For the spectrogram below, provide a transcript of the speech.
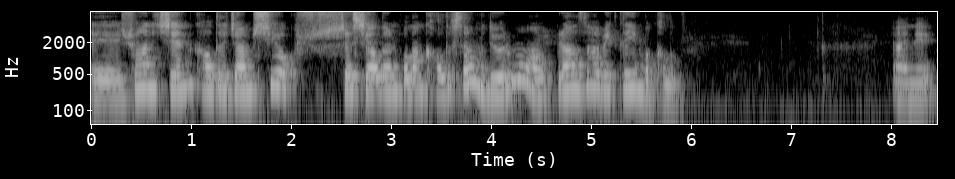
e, şu an için kaldıracağım bir şey yok. Şu ses yağlarını falan kaldırsam mı diyorum ama biraz daha bekleyin bakalım. Yani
